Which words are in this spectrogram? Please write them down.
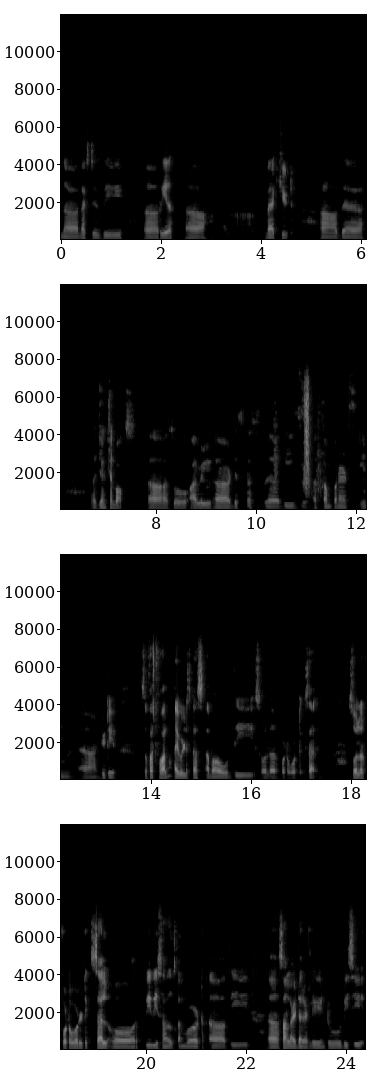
Next is the rear uh, back sheet uh, the uh, junction box. Uh, so I will uh, discuss uh, these uh, components in uh, detail. So first of all I will discuss about the solar photovoltaic cell. Solar photovoltaic cell or PV cells convert uh, the uh, sunlight directly into DC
